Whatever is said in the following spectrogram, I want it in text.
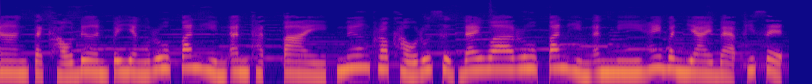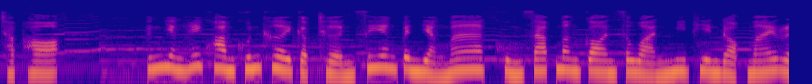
นางแต่เขาเดินไปยังรูปปั้นหินอันถัดไป เนื่องเพราะเขารู้สึกได้ว่ารูปปั้นหินอันนี้ให้บรรยายแบบพิเศษเฉพาะทั้งยังให้ความคุ้นเคยกับเฉินเซี่ยงเป็นอย่างมาก ขุมทรัพย์มังกรสวรรค์มีเพียงดอกไม้เหร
